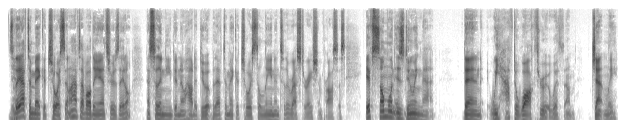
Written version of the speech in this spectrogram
So Yeah. they have to make a choice. They don't have to have all the answers. They don't necessarily need to know how to do it, but they have to make a choice to lean into the restoration process. If someone is doing that, then we have to walk through it with them gently.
